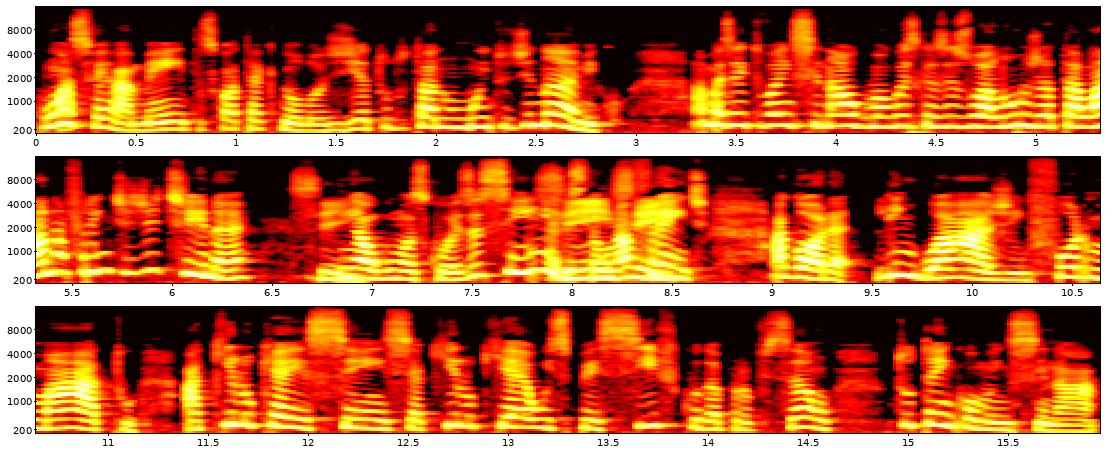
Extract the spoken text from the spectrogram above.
com as ferramentas, com a tecnologia, tudo está muito dinâmico. Ah, mas aí tu vai ensinar alguma coisa que às vezes o aluno já está lá na frente de ti, né? Sim. Em algumas coisas, sim, eles Sim, estão na sim. frente. Agora, linguagem, formato, aquilo que é a essência, aquilo que é o específico da profissão, tu tem como ensinar.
